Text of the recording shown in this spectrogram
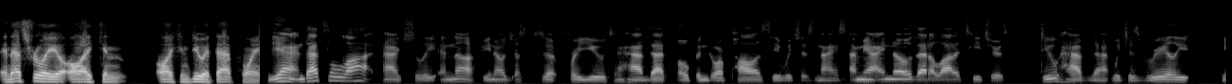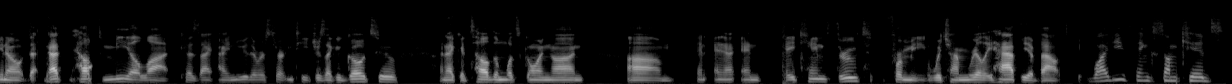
and that's really all I can all I can do at that point. Yeah, and that's a lot actually. Enough, you know, just to, for you to have that open door policy, which is nice. I mean, I know that a lot of teachers do have that, which is really, you know, that that helped me a lot because I I knew there were certain teachers I could go to, and I could tell them what's going on. Um, and, and, and they came through t- for me, which I'm really happy about. Why do you think some kids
